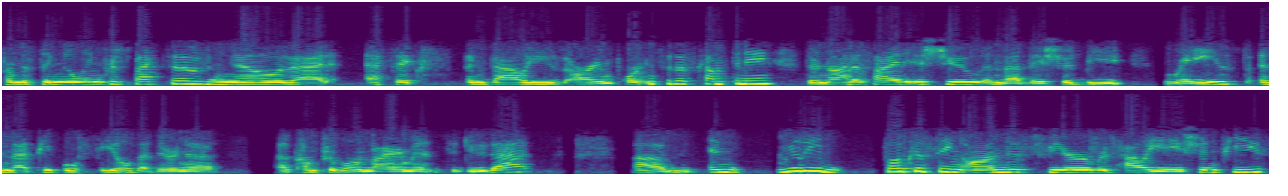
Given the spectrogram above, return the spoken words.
from a signaling perspective know that ethics and values are important to this company. They're not a side issue and that they should be raised and that people feel that they're in a a comfortable environment to do that. Um, and really focusing on this fear of retaliation piece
